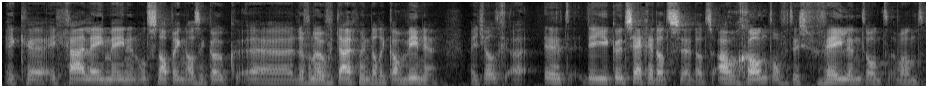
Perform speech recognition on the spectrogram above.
ik, eh, ik ga alleen mee in een ontsnapping als ik ook eh, ervan overtuigd ben dat ik kan winnen. Weet je wel, het, eh, je kunt zeggen dat is, dat is arrogant of het is vervelend, want, want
